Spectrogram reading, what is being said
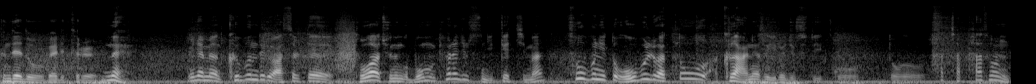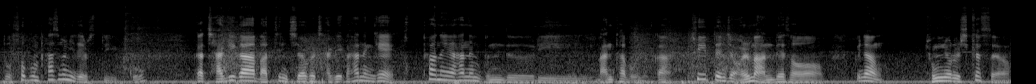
근데도 메리트를. 네. 왜냐면 그분들이 왔을 때 도와주는 거 몸은 편해질 수는 있겠지만 소분이 또 오분류가 또 그 안에서 이루어질 수도 있고 또 하차 파손 또 소분 파손이 될 수도 있고 그러니까 자기가 맡은 지역을 자기가 하는 게 속편해 하는 분들이 많다 보니까 투입된 지 얼마 안 돼서 그냥 종료를 시켰어요.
